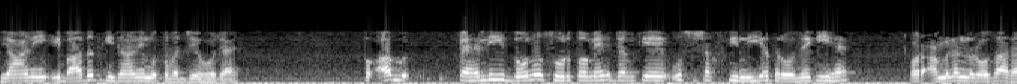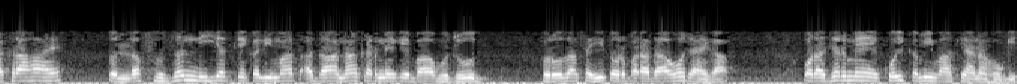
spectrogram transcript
یعنی عبادت کی جانب متوجہ ہو جائے۔ تو اب پہلی دونوں صورتوں میں جبکہ اس شخص کی نیت روزے کی ہے اور عمل روزہ رکھ رہا ہے، تو لفظ نیت کے کلمات ادا نہ کرنے کے باوجود روزہ صحیح طور پر ادا ہو جائے گا اور اجر میں کوئی کمی واقع نہ ہوگی۔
